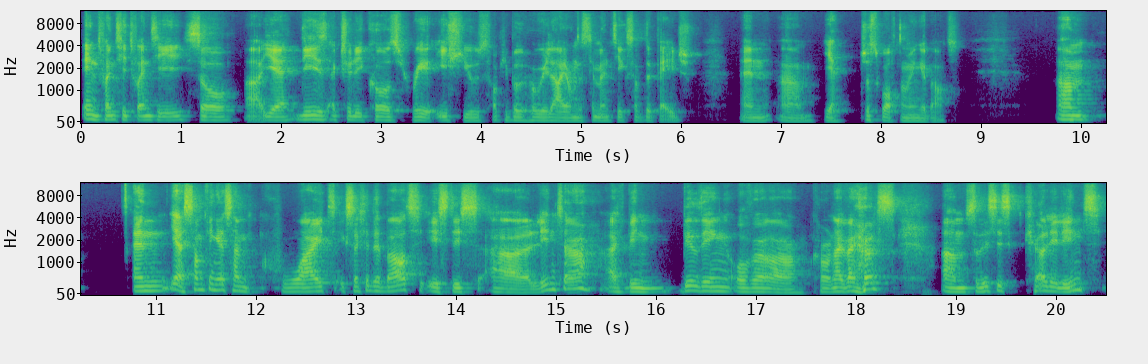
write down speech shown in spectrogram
in 2020. So uh, yeah, these actually cause real issues for people who rely on the semantics of the page. And um, yeah, just worth knowing about. Um, and yeah, something else I'm quite excited about is this uh, linter I've been building over coronavirus. Um, so this is curlylint.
